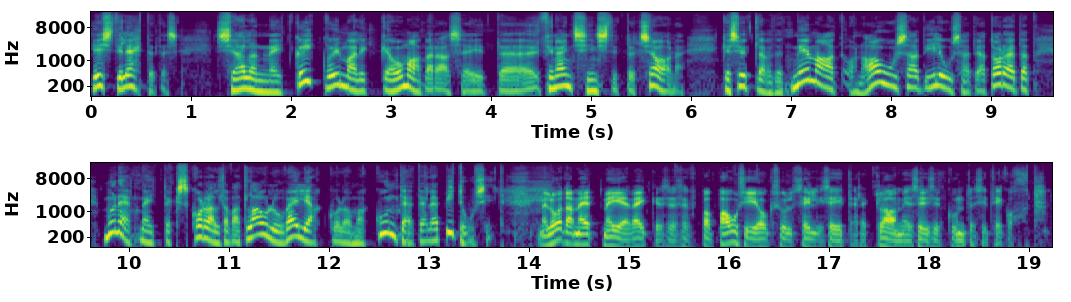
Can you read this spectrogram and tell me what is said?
Eesti lehtedes, seal on neid kõikvõimalikke omapäraseid äh, finantsinstitutsioone, kes ütlevad, et nemad on ausad, ilusad ja toredad. mõned näiteks korraldavad lauluväljakul oma kundedele pidusid. me loodame, et meie väikese pausi jooksul selliseid reklaame ja selliseid kundasid ei kohta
